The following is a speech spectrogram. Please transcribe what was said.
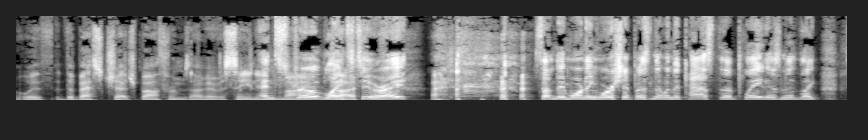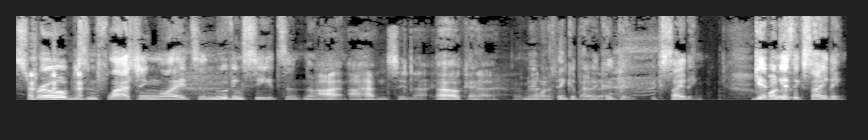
with the best church bathrooms I've ever seen. and in my strobe lights life. too, right? Sunday morning worship, isn't it? When they pass the plate, isn't it like strobes and flashing lights and moving seats? And no, I, I haven't seen that. Yet. oh, okay. No, I may no. want to think about it. It could get exciting. Giving is exciting.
